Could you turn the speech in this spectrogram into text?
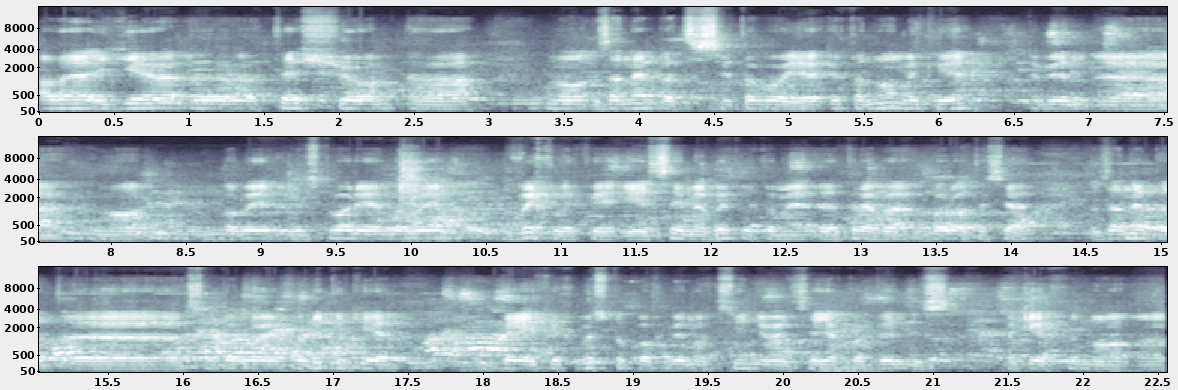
але є е, те, що е, ну, занепад світової економіки він, е, ну, новий, він створює нові виклики, і з цими викликами е, треба боротися. Занепад е, світової політики в деяких виступах він оцінюється як один із таких ну, е,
